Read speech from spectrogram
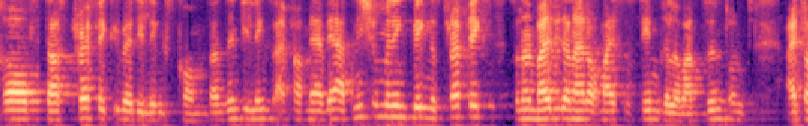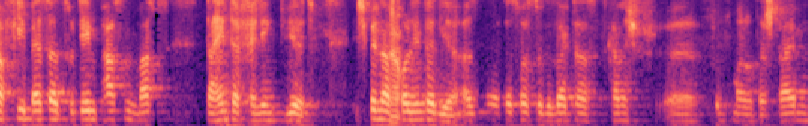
drauf, dass Traffic über die Links kommt. Dann sind die Links einfach mehr wert. Nicht unbedingt wegen des Traffics, sondern weil sie dann halt auch meist systemrelevant sind und einfach viel besser zu dem passen, was dahinter verlinkt wird. Ich bin da ja. voll hinter dir. Also das, was du gesagt hast, kann ich äh, fünfmal unterschreiben.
